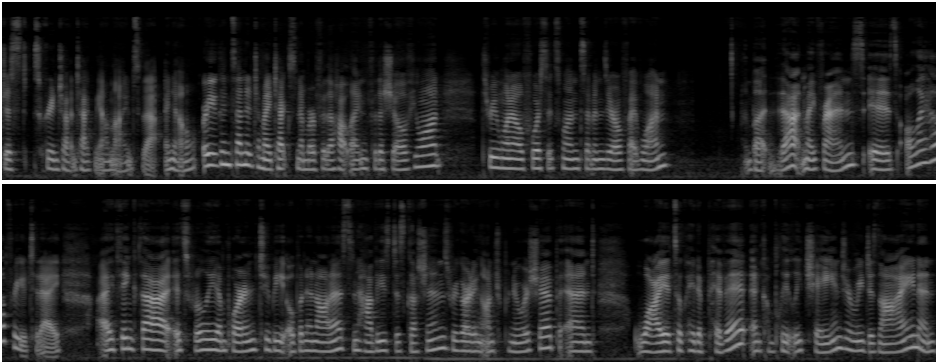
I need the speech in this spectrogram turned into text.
Just screenshot and tag me online so that I know. Or you can send it to my text number for the hotline for the show if you want 310 461 7051. But that, my friends, is all I have for you today. I think that it's really important to be open and honest and have these discussions regarding entrepreneurship and why it's okay to pivot and completely change and redesign and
